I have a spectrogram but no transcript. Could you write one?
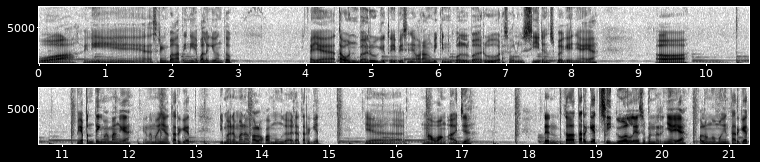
Wah ini sering banget ini apalagi untuk kayak tahun baru gitu ya. Biasanya orang bikin goal baru resolusi dan sebagainya ya. Uh, ya penting memang ya yang namanya target. Di mana-mana kalau kamu nggak ada target ya ngawang aja. Dan kalau target sih goal ya sebenarnya ya. Kalau ngomongin target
